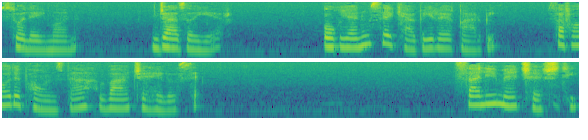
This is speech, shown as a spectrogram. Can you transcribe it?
سلیمان جزایر اقیانوس کبیر غربی صفحات 15 و 43 سلیم چشتی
